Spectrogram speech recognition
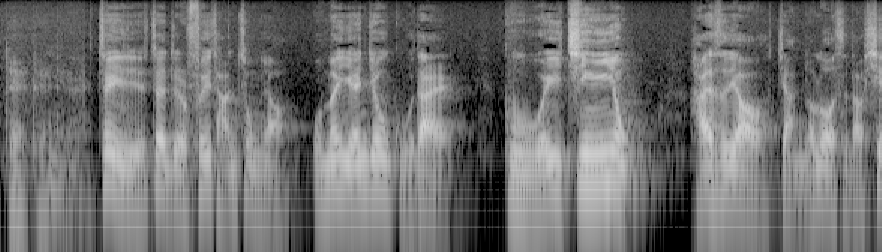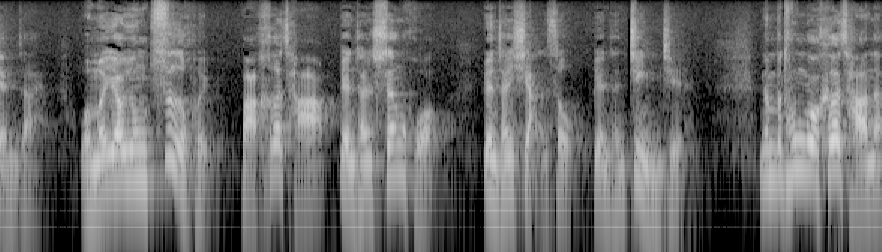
对对对，这这就是非常重要。我们研究古代古为今用，还是要讲的落实到现在。我们要用智慧把喝茶变成生活，变成享受，变成境界。那么通过喝茶呢，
